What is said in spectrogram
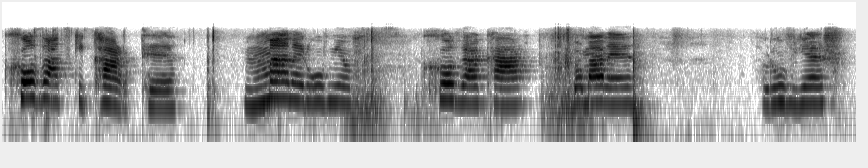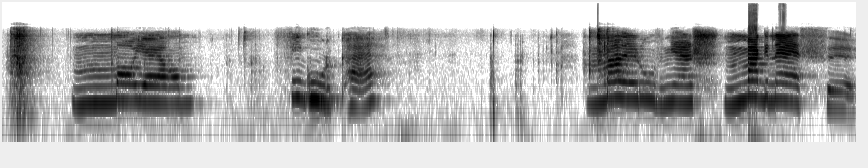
kozackie karty. Mamy również kozaka, bo mamy również moją figurkę. Mamy również magnesy,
